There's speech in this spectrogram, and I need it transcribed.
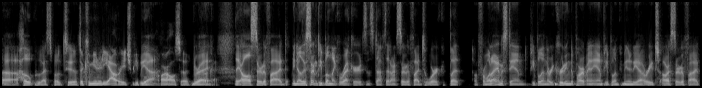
uh, Hope, who I spoke to. the community outreach people Yeah. are also Right. Okay. They're all certified. You know, there's certain people in like records and stuff that aren't certified to work, but from what I understand, people in the recruiting department and people in community outreach are certified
